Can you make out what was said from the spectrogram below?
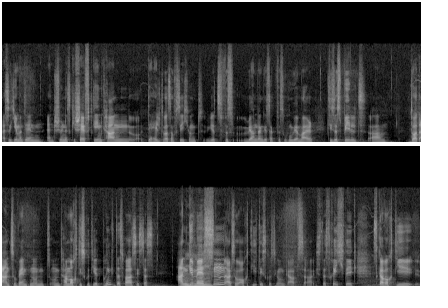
also jemand, der in ein schönes Geschäft gehen kann, der hält was auf sich. Und jetzt, wir haben dann gesagt, versuchen wir mal dieses Bild ähm, dort anzuwenden und, und haben auch diskutiert, bringt das was, ist das angemessen. Mhm. Also auch die Diskussion gab es, äh, ist das richtig? Es gab auch die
